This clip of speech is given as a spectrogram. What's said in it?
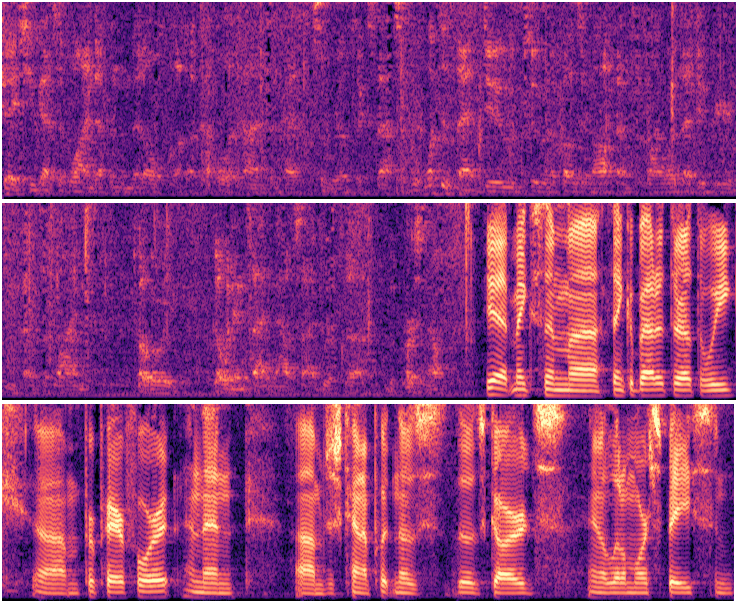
Chase, you guys have lined up in the middle a couple of times and had some real success. What does that do to an opposing offensive line? What does that do for your defensive line, totally going inside and outside with, with personnel? Yeah, it makes them uh, think about it throughout the week, um, prepare for it, and then um, just kind of putting those those guards in a little more space. And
